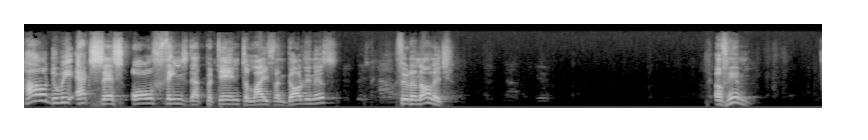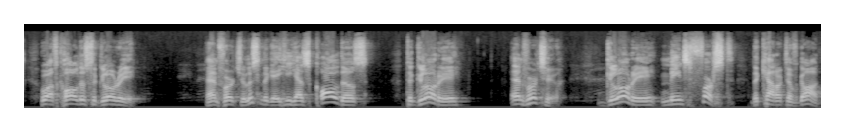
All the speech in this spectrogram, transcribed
How do we access all things that pertain to life and godliness? Through the knowledge of Him who hath called us to glory and virtue. Listen again. He has called us to glory and virtue. Glory means first the character of God.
